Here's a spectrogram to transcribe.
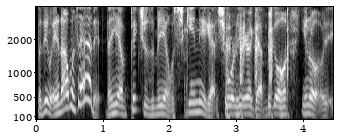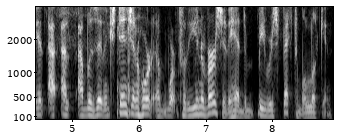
but anyway, and I was at it. They have pictures of me. I was skinny. I got short hair. I got big old. You know, it, I, I, was an extension hort- of work for the university. Had to be respectable looking.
